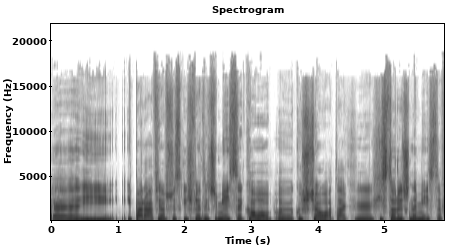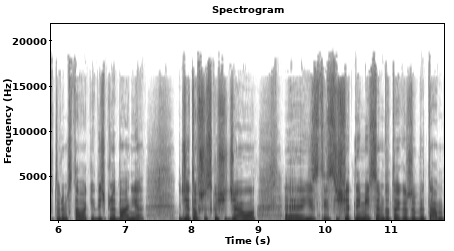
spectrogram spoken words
e, i, i parafia Wszystkich Świętych, czy miejsce koło e, kościoła, tak, e, historyczne miejsce, w którym stała kiedyś plebania, gdzie to wszystko się działo, jest, jest świetnym miejscem do tego, żeby tam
